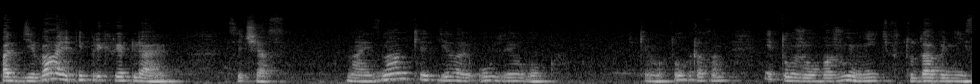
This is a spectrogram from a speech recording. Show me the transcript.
поддеваю и прикрепляю. Сейчас на изнанке делаю узелок. Таким вот образом. И тоже увожу нить туда вниз.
